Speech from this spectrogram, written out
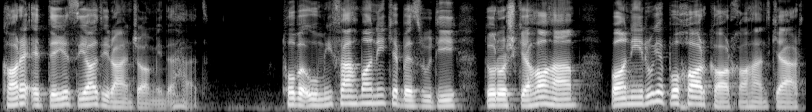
کار عده زیادی را انجام می دهد تو به او میفهمانی که به زودی درشکه ها هم با نیروی بخار کار خواهند کرد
